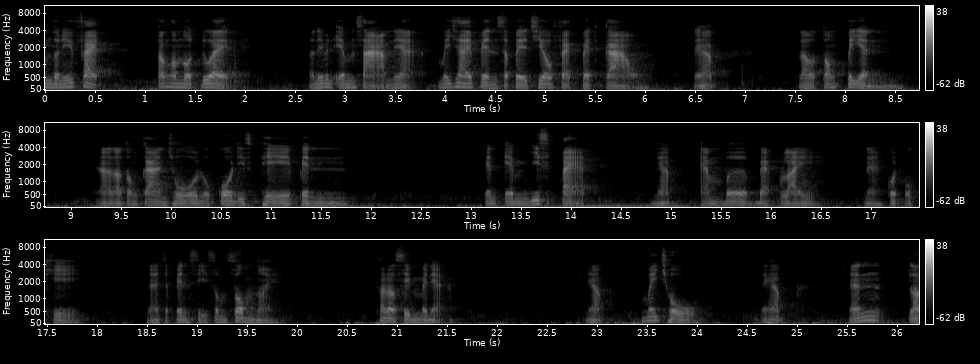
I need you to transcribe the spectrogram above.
M ตัวนี้ Fact ต้องกำหนดด้วย ตอนนี้เป็น M3 เนี่ยไม่ใช่เป็น Special Fact Background นะครับ เราต้องเปลี่ยนเราต้องการโชว์โลโก้ Display เป็นเป็น M28 นะครับ Amber Backlight นะกดโอเคนะจะเป็นสีส้มๆหน่อย ถ้าเราซิมไปเนี่ยนะครับไม่โชว์นะครับนั้นเรา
